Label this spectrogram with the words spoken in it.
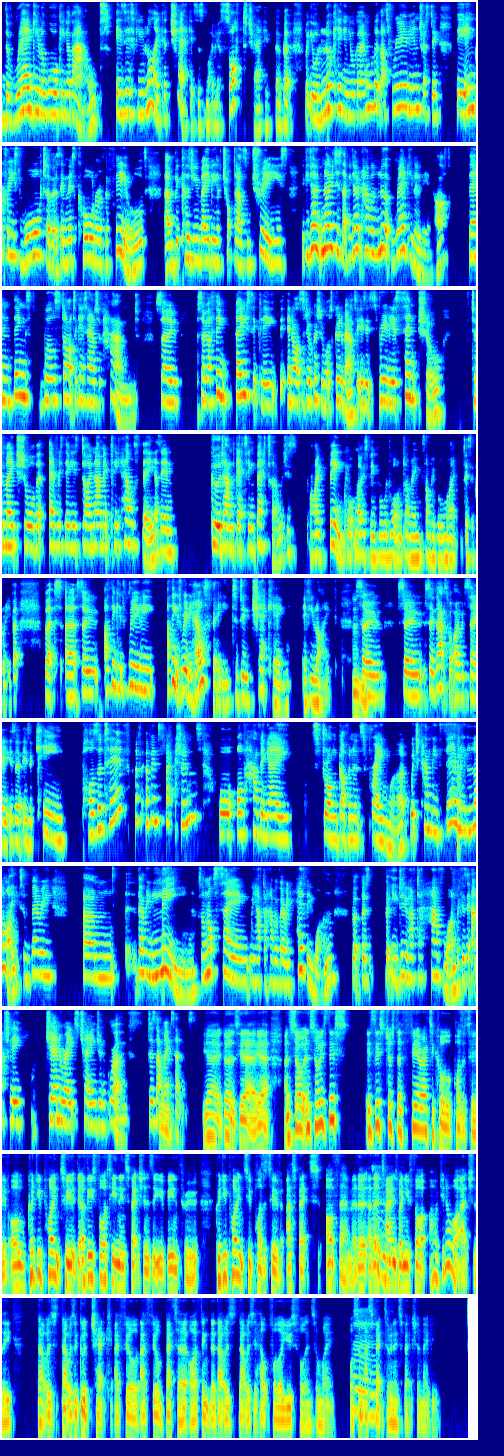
the regular walking about is, if you like, a check. It's just might be a soft check, but but you're looking and you're going, oh look, that's really interesting. The increased water that's in this corner of the field, um, because you maybe have chopped down some trees. If you don't notice that, if you don't have a look regularly enough, then things will start to get out of hand. So so I think basically, in answer to your question, what's good about it is it's really essential to make sure that everything is dynamically healthy, as in good and getting better, which is I think what most people would want. I mean, some people might disagree, but but uh, so I think it's really I think it's really healthy to do checking, if you like. Mm-hmm. So so so that's what I would say is a is a key positive of, of inspections or of having a strong governance framework, which can be very light and very um, very lean. So I'm not saying we have to have a very heavy one, but but but you do have to have one because it actually generates change and growth. Does that yeah. make sense? Yeah, it does. Yeah, yeah. And so and so is this is this just a theoretical positive, or could you point to of these 14 inspections that you've been through? Could you point to positive aspects of them? Are there, are there mm. times when you thought, oh, do you know what? Actually, that was that was a good check. I feel I feel better, or I think that that was that was helpful or useful in some way, or some mm. aspect of an inspection, maybe.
